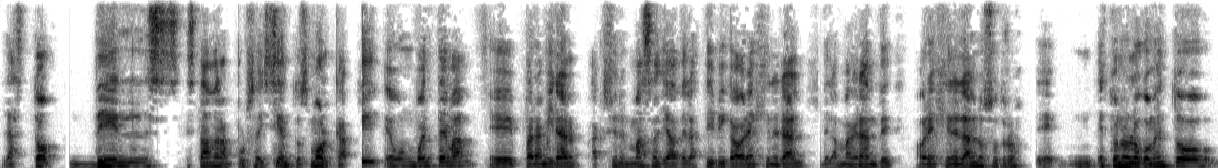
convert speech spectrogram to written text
las top del Standard Poor's 600 Small Cap. Y es un buen tema eh, para mirar acciones más allá de las típicas ahora en general, de las más grandes. Ahora en general nosotros, eh, esto no lo comento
